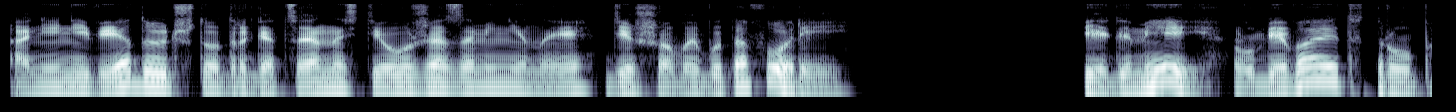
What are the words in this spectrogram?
Они не ведают, что драгоценности уже заменены дешевой бутафорией. Пигмей убивает труп,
